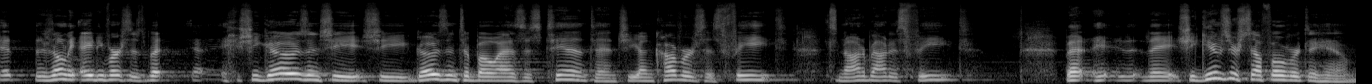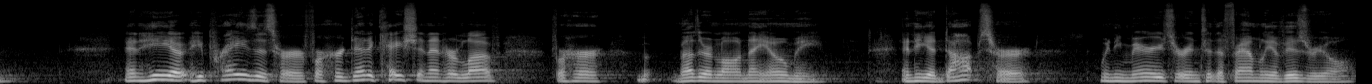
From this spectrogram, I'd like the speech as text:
it, there's only 80 verses, but she goes and she, she goes into Boaz's tent and she uncovers his feet. It's not about his feet, but they, she gives herself over to him. And he, uh, he praises her for her dedication and her love for her mother in law, Naomi. And he adopts her when he marries her into the family of Israel.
